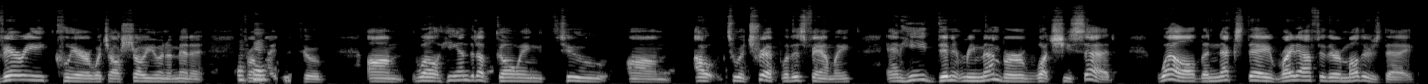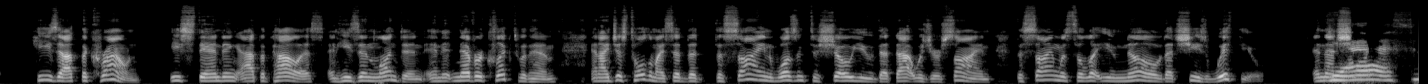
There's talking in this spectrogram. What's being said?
Very clear, which I'll show you in a minute okay. from my YouTube. Um, well, he ended up going to um, out to a trip with his family, and he didn't remember what she said. Well, the next day, right after their Mother's Day, he's at the Crown. He's standing at the palace and he's in London and it never clicked with him. And I just told him, I said that the sign wasn't to show you that that was your sign. The sign was to let you know that she's with you and that yes. she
